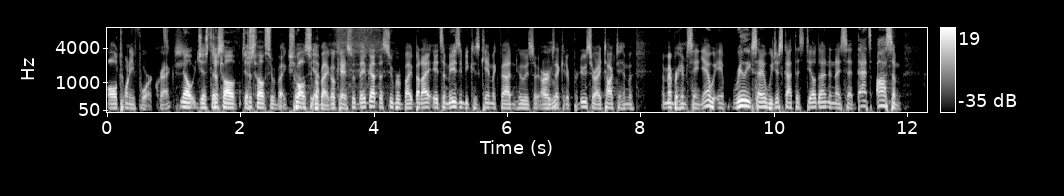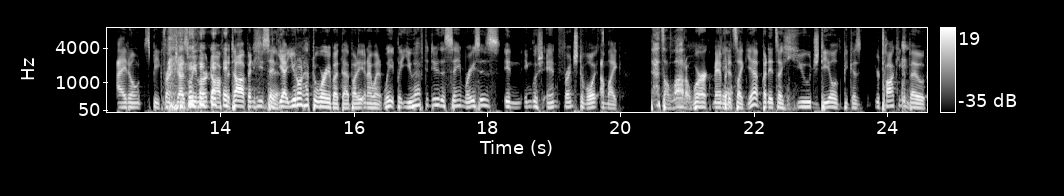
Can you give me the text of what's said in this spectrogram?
all 24, correct? No, just the just, 12, just, just 12 superbike. Shows, 12 superbike. Yeah. Okay, so they've got the superbike, but I, it's amazing because Cam McFadden, who is our mm-hmm. executive producer, I talked to him. I remember him saying, "Yeah, we eh, really excited. We just got this deal done," and I said, "That's awesome." I don't speak French, as we learned off the top. And he said, yeah. yeah. you don't have to worry about that, buddy. And I went, Wait, but you have to do the same races in English and French to voice. I'm like, that's a lot of work, man. But it's like, yeah, but it's a huge deal because you're talking about,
